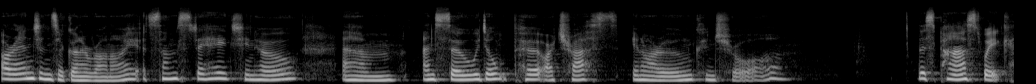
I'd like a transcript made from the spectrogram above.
our engines are going to run out at some stage, you know. Um, and so we don't put our trust in our own control. This past week,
